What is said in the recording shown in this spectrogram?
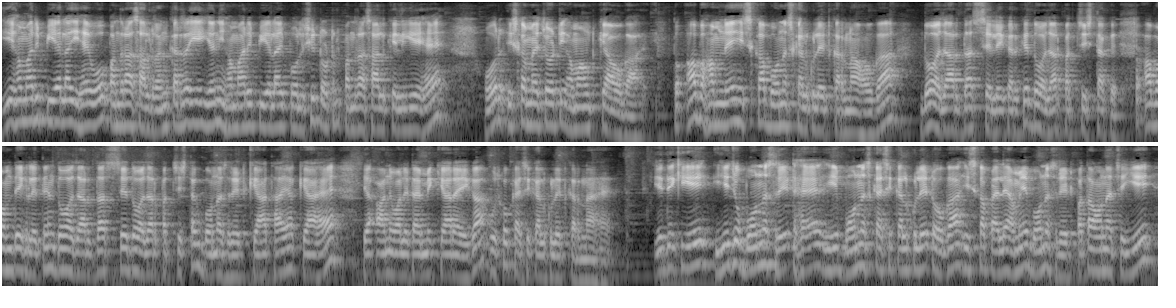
ये हमारी पीएलआई है, वो पंद्रह साल रन कर रही है, यानी हमारी पीएलआई पॉलिसी टोटल पंद्रह साल के लिए है, और इसका मैच्योरिटी अमाउंट क्या होगा? तो अब हमने इसका बोनस कैलकुलेट करना होगा 2010 से लेकर के 2025 तक। तो अब हम देख लेते हैं 2010 से 2025 तक बोनस रेट क्या था या क्या है, या आने वाले टाइम में क्या रहेगा, उसको कैसे कैलकुलेट करना है। ये देखिए, ये जो बोनस रेट है, ये बोनस कैसे कैलकुलेट होगा, इसका पहले हमें बोनस रेट पता होना चाहिए।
